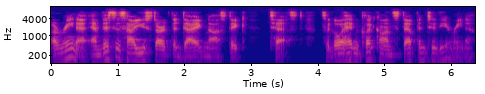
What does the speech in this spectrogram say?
arena. And this is how you start the diagnostic test. So go ahead and click on step into the arena.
